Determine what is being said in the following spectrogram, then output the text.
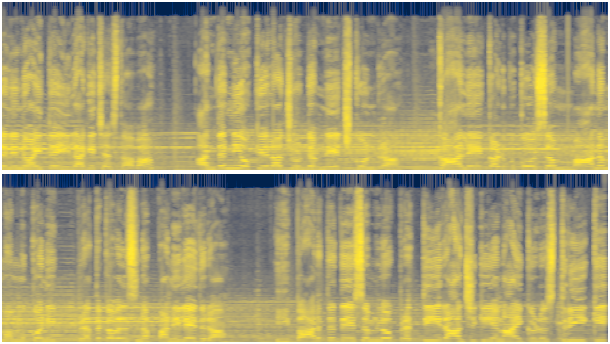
చెల్లినో అయితే ఇలాగే చేస్తావా? అందరినీ ఒకేలా చూడటం నేర్చుకోనరా కాలే కడుపు కోసం మానం అమ్ముకొని బ్రతకవలసిన పని లేదురా. ఈ భారతదేశంలో ప్రతి రాజకీయ నాయకుడు స్త్రీకి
